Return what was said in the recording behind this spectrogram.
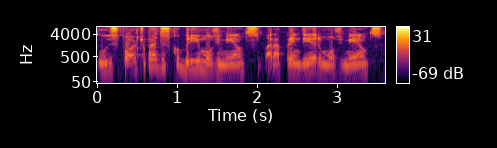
o esporte para descobrir movimentos, para aprender movimentos,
